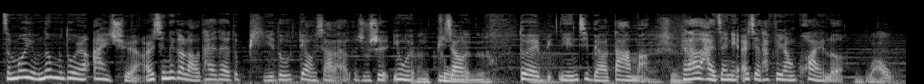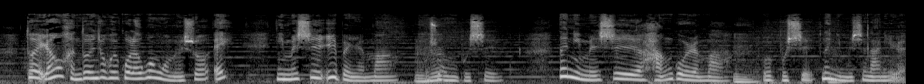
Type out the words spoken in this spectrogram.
怎么有那么多人爱拳？而且那个老太太的皮都掉下来了，就是因为比较对年纪比较大嘛，可她还在练，而且她非常快乐。哇哦！对，然后很多人就会过来问我们说：“哎，你们是日本人吗？”我说：“我们不是。”那你们是韩国人吗？嗯，我说不是。那你们是哪里人？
